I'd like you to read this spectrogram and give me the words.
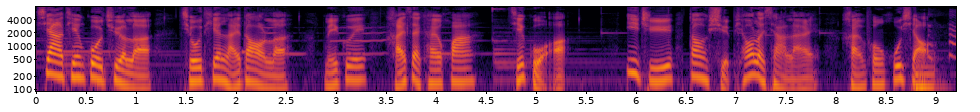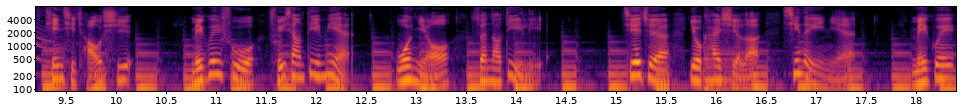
夏天过去了，秋天来到了，玫瑰还在开花结果，一直到雪飘了下来，寒风呼啸，天气潮湿，玫瑰树垂向地面，蜗牛钻到地里，接着又开始了新的一年，玫瑰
